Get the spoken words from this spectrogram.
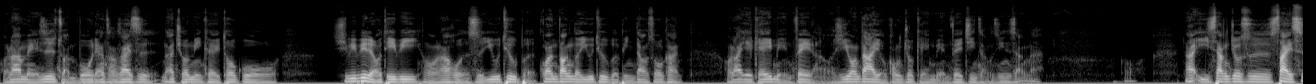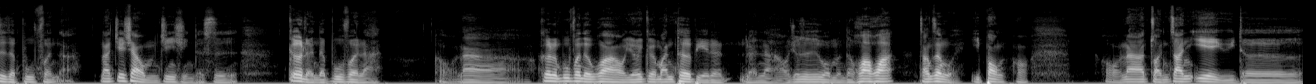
哦，那每日转播两场赛事，那球迷可以透过 C P B L T V 哦，那或者是 YouTube 官方的 YouTube 频道收看。哦，那也可以免费啦。我希望大家有空就可以免费进场欣赏啦。哦，那以上就是赛事的部分啦。那接下来我们进行的是个人的部分啦。哦，那个人部分的话，哦，有一个蛮特别的人啦，哦，就是我们的花花张政伟一蹦哦，哦，那转战业余的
